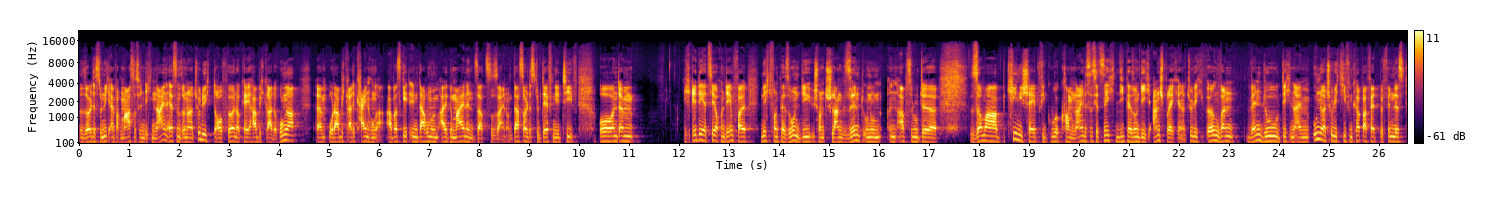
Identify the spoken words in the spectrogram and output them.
dann solltest du nicht einfach maßlos in dich hinein essen, sondern natürlich darauf hören, okay, habe ich gerade Hunger ähm, oder habe ich gerade keinen Hunger. Aber es geht eben darum, im Allgemeinen satt zu sein. Und das solltest du definitiv. Und ähm, ich rede jetzt hier auch in dem Fall nicht von Personen, die schon schlank sind und nun eine absolute Sommer-Bikini-Shape-Figur kommen. Nein, das ist jetzt nicht die Person, die ich anspreche. Natürlich, irgendwann, wenn du dich in einem unnatürlich tiefen Körperfett befindest,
